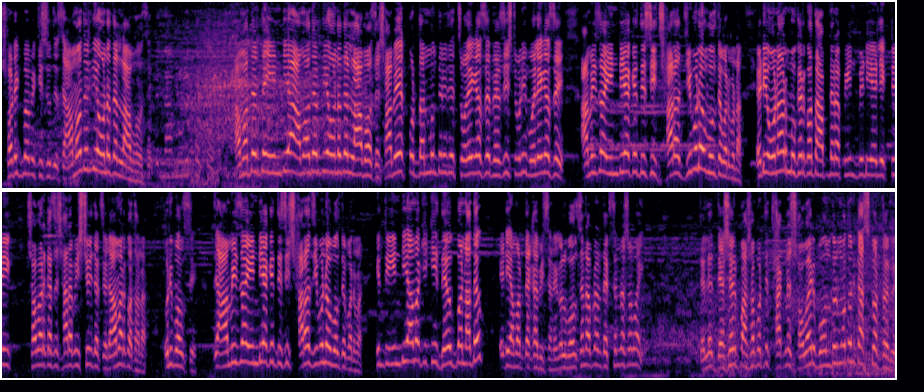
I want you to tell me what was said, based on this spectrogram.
সঠিকভাবে কিছু দিছে আমাদের দিয়ে ওনাদের লাভ হচ্ছে। আমাদের দিয়ে ইন্ডিয়া, আমাদের দিয়ে ওনাদের লাভ আছে সাবেক প্রধানমন্ত্রী যে চলে গেছে, ফেসিস্ট, উনি বলে গেছে, আমি যা ইন্ডিয়াকে দিছি, সারা জীবনেও বলতে পারব না। এটি ওনার মুখের কথা, আপনারা প্রিন্ট মিডিয়া, ইলেকট্রিক, সবার কাছে সারা বিশ্বই দেখছে এটা আমার কথা না। উনি বলছে যে, আমি যা ইন্ডিয়াকে দিছি, সারা জীবনেও বলতে পারব না। কিন্তু ইন্ডিয়া আমাকে কি দেউক বা না দেউক, এটি আমার দেখা বিষয় না। এগুলো বলছেন আপনারা, দেখছেন না সবাই? তাহলে দেশের পাশাপাশি থাকলে সবাই বন্ধুর মতন কাজ করতে হবে।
